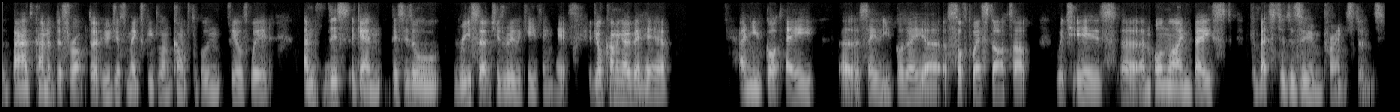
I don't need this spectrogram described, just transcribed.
bad kind of disruptor who just makes people uncomfortable and feels weird. And this again, this is all research is really the key thing here. If you're coming over here and you've got a uh, say that you've got a, uh, a software startup which is uh, an online based competitor to Zoom, for instance.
